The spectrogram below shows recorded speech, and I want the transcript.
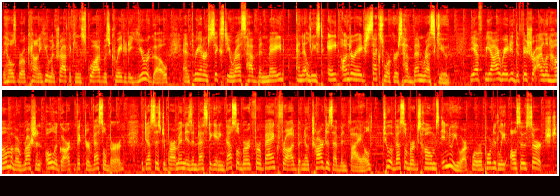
The Hillsborough County Human Trafficking Squad was created a year ago and 360 arrests have been made and at least eight underage sex workers have been rescued. The FBI raided the Fisher Island home of a Russian oligarch, Viktor Vekselberg. The Justice Department is investigating Vekselberg for bank fraud, but no charges have been filed. Two of Vekselberg's homes in New York were reportedly also searched.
